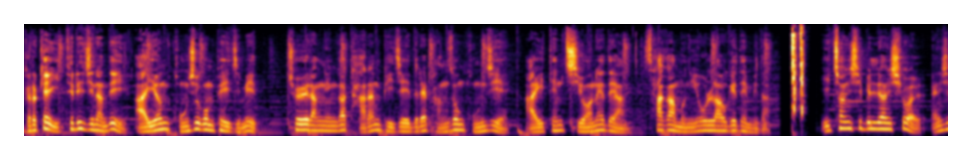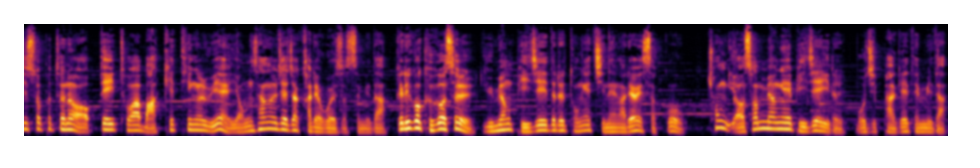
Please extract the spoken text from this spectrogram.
그렇게 이틀이 지난 뒤 아이온 공식 홈페이지 및 초유랑님과 다른 BJ들의 방송 공지에 아이템 지원에 대한 사과문이 올라오게 됩니다. 2011년 10월 NC소프트는 업데이트와 마케팅을 위해 영상을 제작하려고 했었습니다. 그리고 그것을 유명 BJ들을 통해 진행하려 했었고 총 6명의 BJ를 모집하게 됩니다.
